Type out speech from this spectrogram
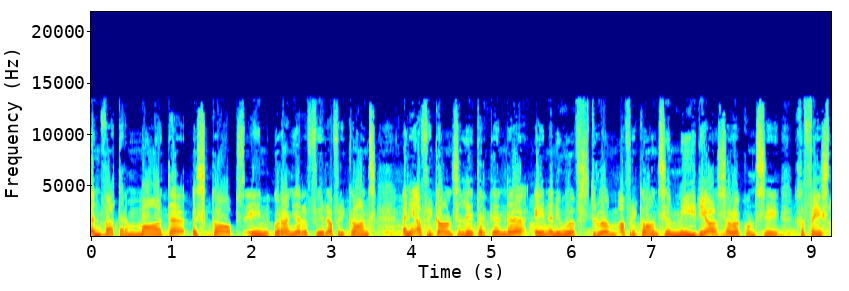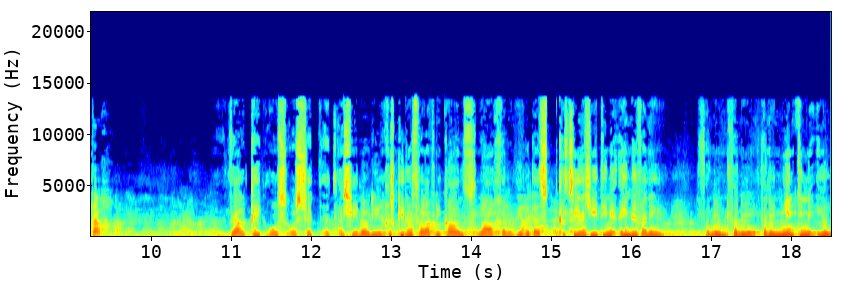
in watter mate is Kaaps en Oranje rivier Afrikaans in die Afrikaanse letterkunde en in die hoofstroom Afrikaanse media sou ek kon sê gevestig. Wel kyk ons ons sit as jy nou die geskiedenis van Afrikaans nagaan, weet jy dat geskiedenis hier teen die einde van die van die van die van die 19de eeu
